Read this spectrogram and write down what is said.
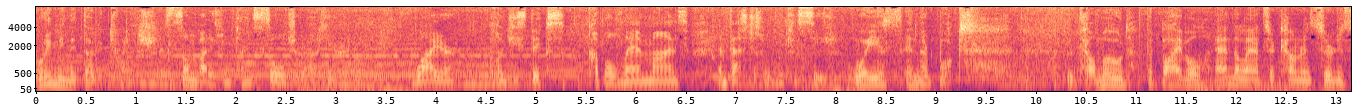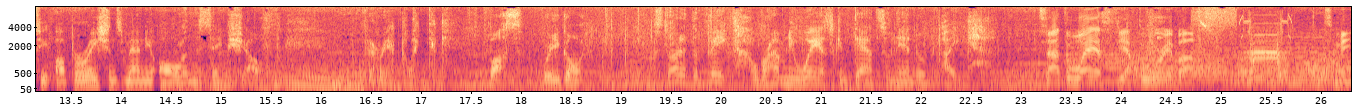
What do you mean they dug a trench? Somebody's been playing soldier out here. Wire, punji sticks, a couple landmines, and that's just what we can see. Wayists and their books. The Talmud, the Bible, and the Lancer Counterinsurgency Operations Manual all in the same shelf. Very eclectic. Boss, where are you going? Start a debate over how many Wayists can dance on the end of a pike. It's not the Wayist you have to worry about. It's me.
